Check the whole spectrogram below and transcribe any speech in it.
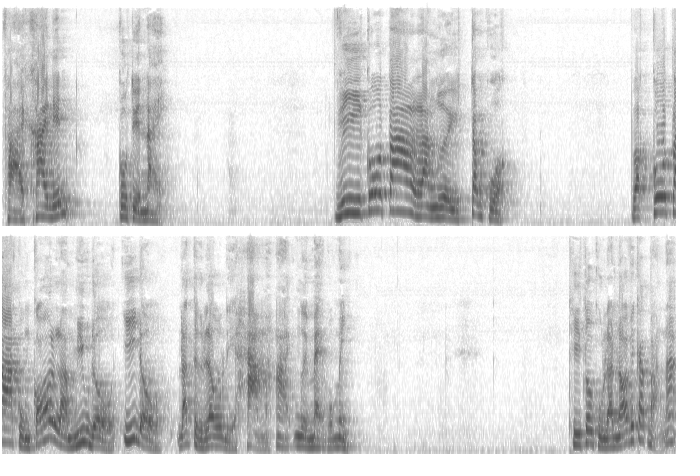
phải khai đến cô Tuyền này. Vì cô ta là người trong cuộc và cô ta cũng có là mưu đồ, ý đồ đã từ lâu để hãm hại người mẹ của mình. Thì tôi cũng là nói với các bạn á,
